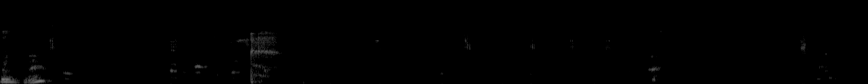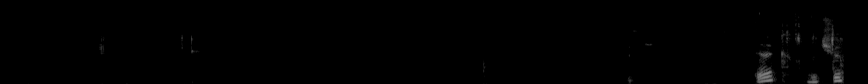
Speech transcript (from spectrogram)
Мгм. Так, хочу.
